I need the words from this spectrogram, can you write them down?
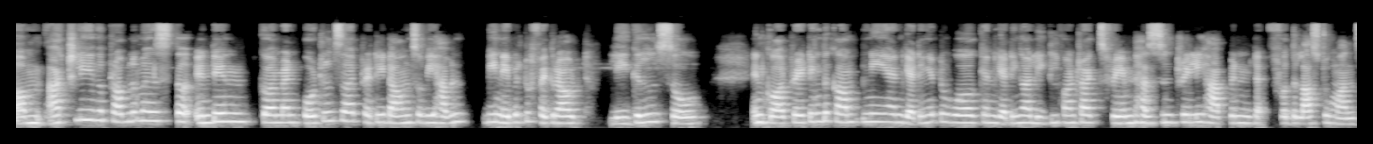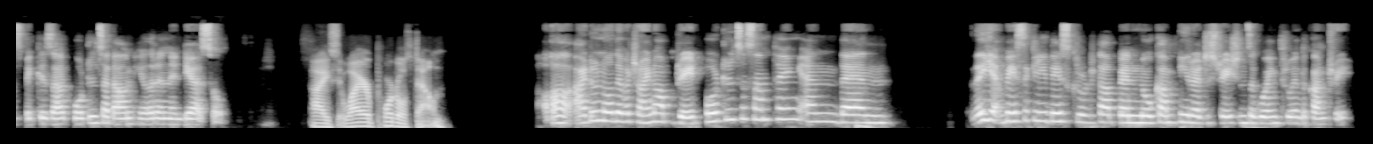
Um, actually, the problem is the Indian government portals are pretty down, so we haven't been able to figure out legal. So, incorporating the company and getting it to work and getting our legal contracts framed hasn't really happened for the last two months because our portals are down here in India. So, I see. Why are portals down? Uh, I don't know, they were trying to upgrade portals or something. And then, yeah, basically they screwed it up and no company registrations are going through in the country.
